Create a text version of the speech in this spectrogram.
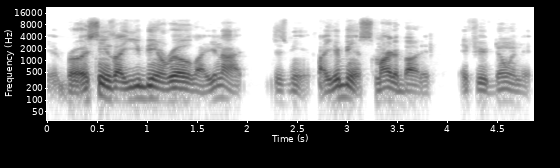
Yeah, bro. It seems like you being real. Like you're not just being like you're being smart about it if you're doing it,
